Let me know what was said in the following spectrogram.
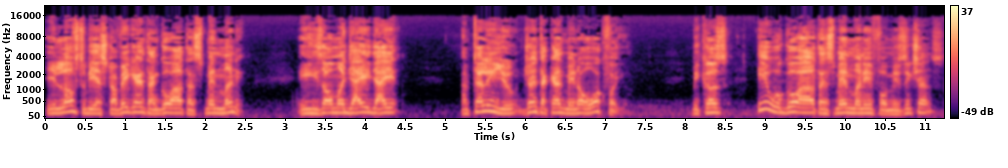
he loves to be extravagant and go out and spend money. He's almost jai jai. I'm telling you, joint account may not work for you. Because he will go out and spend money for musicians.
